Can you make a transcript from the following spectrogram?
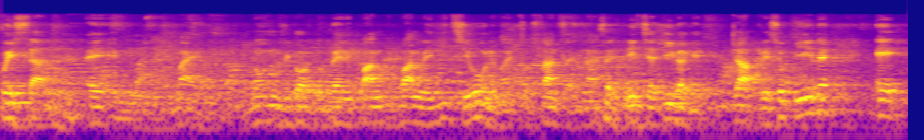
Questa è ormai non ricordo bene quale edizione ma in sostanza è un'iniziativa che già ha preso piede e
